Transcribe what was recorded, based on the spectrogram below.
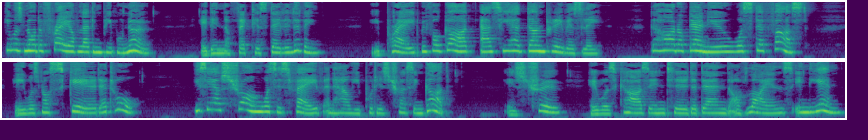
He was not afraid of letting people know. It didn't affect his daily living. He prayed before God as he had done previously. The heart of Daniel was steadfast. He was not scared at all. You see how strong was his faith and how he put his trust in God. It's true, he was cast into the den of lions in the end.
